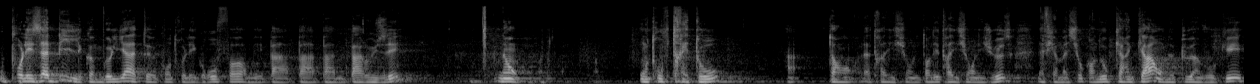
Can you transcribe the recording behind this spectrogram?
Ou pour les habiles, comme Goliath, contre les gros forts, mais pas rusés. Non. On trouve très tôt, hein, dans, la tradition, dans des traditions religieuses, l'affirmation qu'en aucun cas on ne peut invoquer,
